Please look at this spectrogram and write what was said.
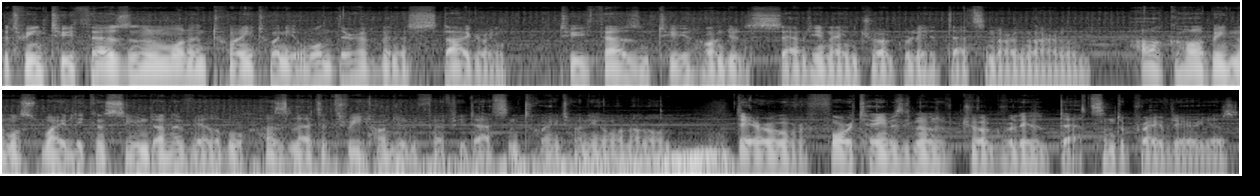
Between 2001 and 2021, there have been a staggering 2,279 drug related deaths in Northern Ireland. Alcohol being the most widely consumed and available has led to 350 deaths in 2021 alone. There are over four times the amount of drug related deaths in deprived areas,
